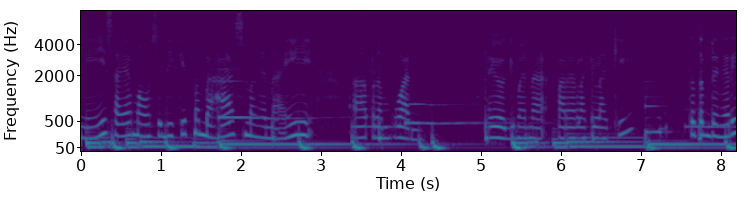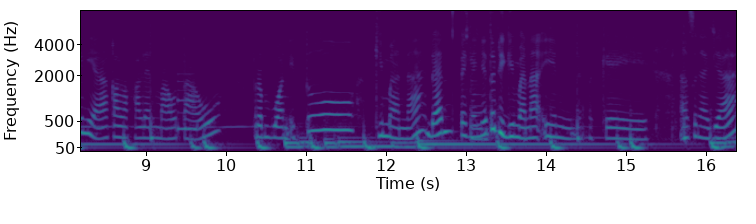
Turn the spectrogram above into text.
ini saya mau sedikit membahas mengenai uh, perempuan. Ayo gimana para laki-laki? Tetap dengerin ya kalau kalian mau tahu perempuan itu gimana dan pengennya tuh digimanain. Oke, langsung aja.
